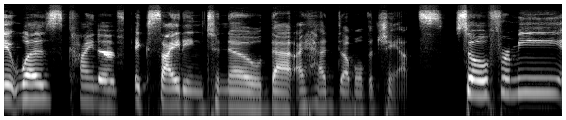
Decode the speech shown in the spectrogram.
it was kind of exciting to know that I had double the chance. So for me,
